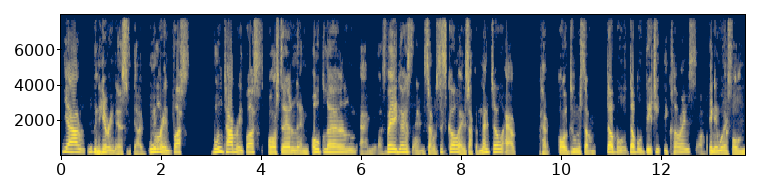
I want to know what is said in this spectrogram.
Yeah, we've been hearing this. Uh, boomer and bust, boom time and bust. Austin and Oakland and Las Vegas and San Francisco and Sacramento have, have gone through some double, double digit declines of anywhere from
